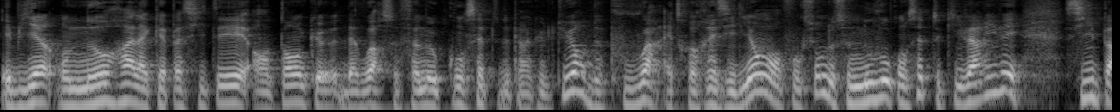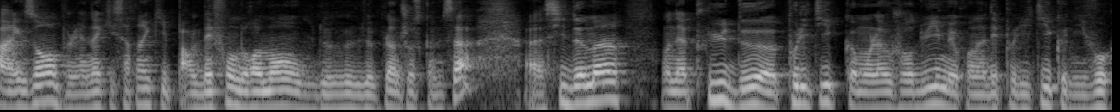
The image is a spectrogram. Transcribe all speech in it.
eh bien on aura la capacité en tant que d'avoir ce fameux concept de permaculture de pouvoir être résilient en fonction de ce nouveau concept qui va arriver. Si par exemple, il y en a qui certains qui parlent d'effondrement ou de, plein de choses comme ça, euh, si demain on n'a plus de euh, politique comme on l'a aujourd'hui, mais qu'on a des politiques au niveau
